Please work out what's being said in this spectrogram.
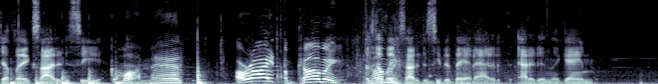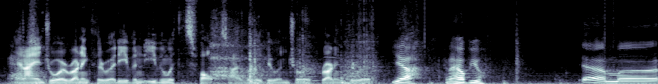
definitely excited to see. Come on, man. All right, I'm coming. I was definitely excited to see that they had added added in the game, and I enjoy running through it, even even with its faults. I really do enjoy running through it. Yeah. Can I help you? Yeah, I'm uh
